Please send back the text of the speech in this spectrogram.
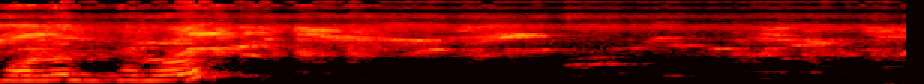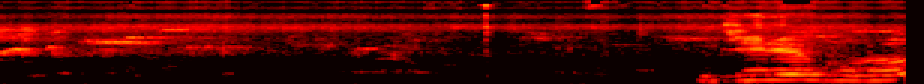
হলুদ গুঁড়ো। জিরে গুঁড়ো।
